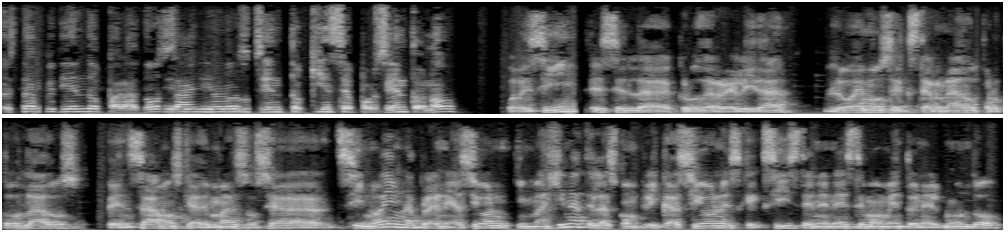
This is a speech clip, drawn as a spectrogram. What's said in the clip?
Está pidiendo para dos años 115%, ¿no? Pues sí, esa es la cruda realidad lo hemos externado por todos lados. Pensamos que además, o sea, si no hay una planeación, imagínate las complicaciones que existen en este momento en el mundo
